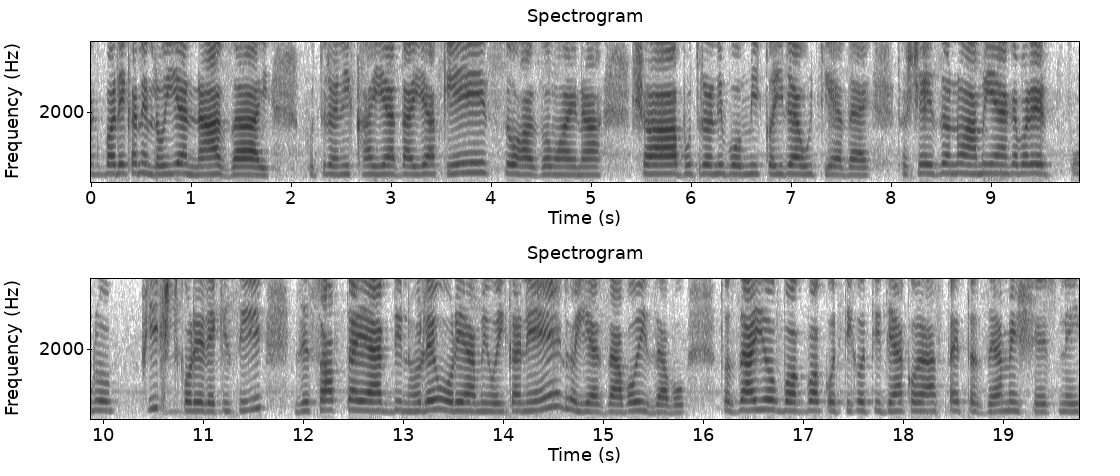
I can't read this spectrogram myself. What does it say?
একবার এখানে লইয়া না যাই, ভুতুরানি খাইয়া দাইয়া কিছু হজম হয় না। সব ভুতুরানি বমি কইরা উঠিয়া দেয়। তো সেই জন্য আমি একেবারে পুরো ফিক্সড করে রেখেছি যে সপ্তাহে একদিন হলেও ওরে আমি ওইখানে লইয়া যাবই যাব। তো যাই হোক, বক বক করতে করতে দেখো, রাস্তায় তো জ্যামের শেষ নেই।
